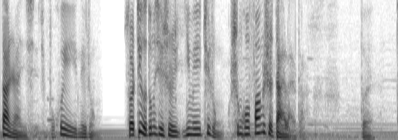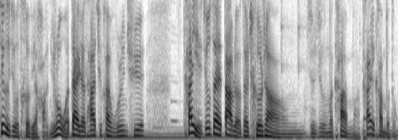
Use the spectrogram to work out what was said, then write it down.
淡然一些，就不会那种。所以这个东西是因为这种生活方式带来的，对，这个就特别好。你说我带着他去看无人区，他也就在大不了在车上就就这么看嘛，他也看不懂。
